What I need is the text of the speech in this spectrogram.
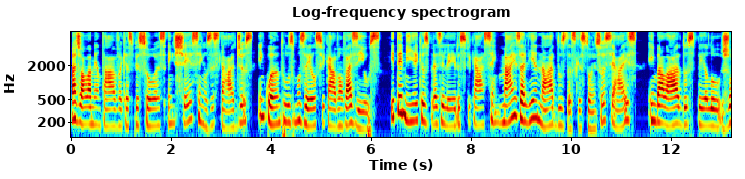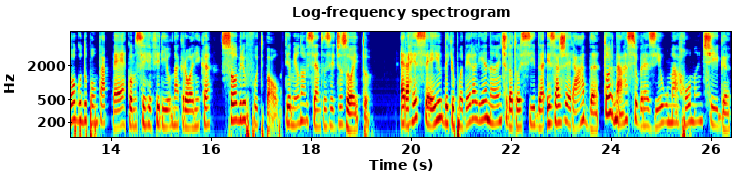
mas já lamentava que as pessoas enchessem os estádios enquanto os museus ficavam vazios. E temia que os brasileiros ficassem mais alienados das questões sociais, embalados pelo jogo do pontapé, como se referiu na crônica sobre o futebol de 1918. Era receio de que o poder alienante da torcida exagerada tornasse o Brasil uma Roma antiga,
